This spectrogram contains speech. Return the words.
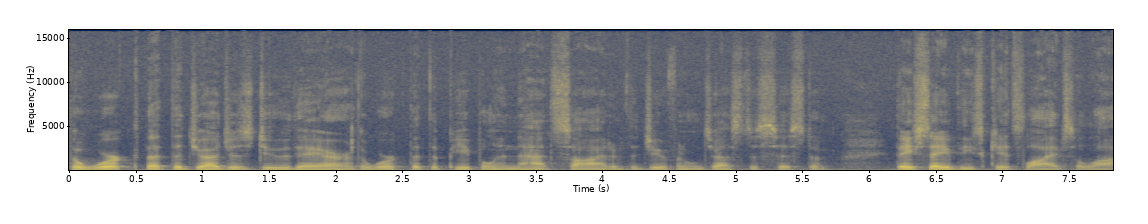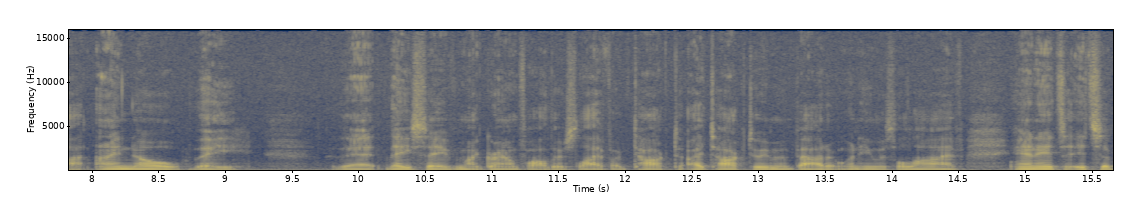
the work that the judges do there, the work that the people in that side of the juvenile justice system, they save these kids' lives a lot. I know they that they saved my grandfather's life. I've talked I talked to him about it when he was alive, and it's it's a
